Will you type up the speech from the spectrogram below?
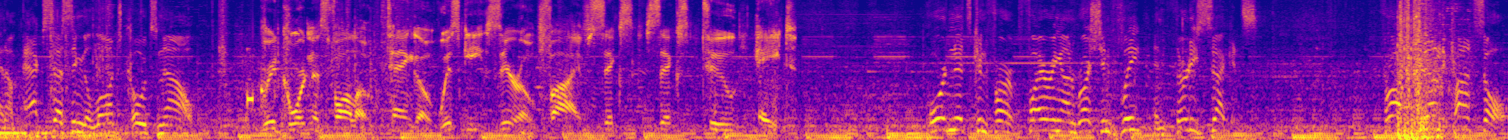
and I'm accessing the launch codes now. Grid coordinates follow. Tango, Whiskey, Zero, Five, Six, Six, Two, Eight. Coordinates confirmed. Firing on Russian fleet in 30 seconds. Frost, get on the console.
